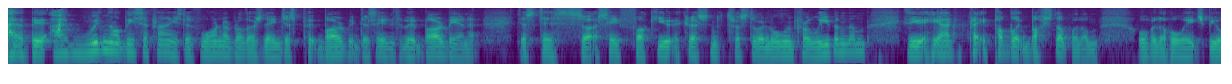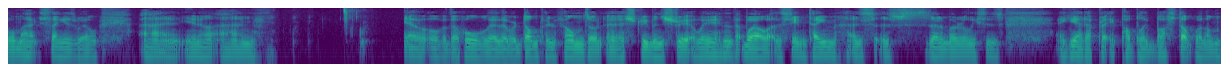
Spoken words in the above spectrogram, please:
I would be I would not be surprised if Warner Brothers then just put Barbie decided to put Barbie in it just to sort of say fuck you to Chris Christopher Nolan for leaving them. He, he had a pretty public bust up with him over the whole HBO Max thing as well, and you know and over the whole, uh, they were dumping films on uh, streaming straight away. Well, at the same time as, as cinema releases, he had a pretty public bust up with them.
